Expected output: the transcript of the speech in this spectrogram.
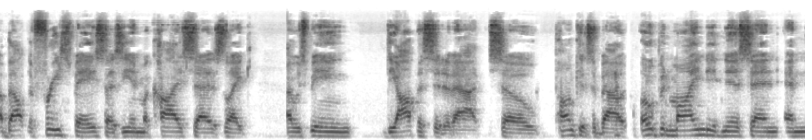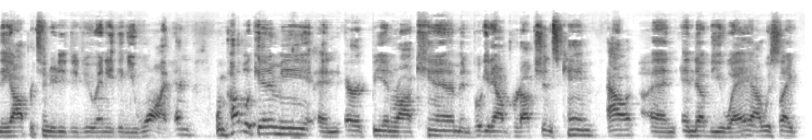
about the free space, as Ian MacKaye says, like I was being the opposite of that. So punk is about open mindedness and and the opportunity to do anything you want. And when Public Enemy and Eric B and Rakim and Boogie Down Productions came out and NWA, I was like,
